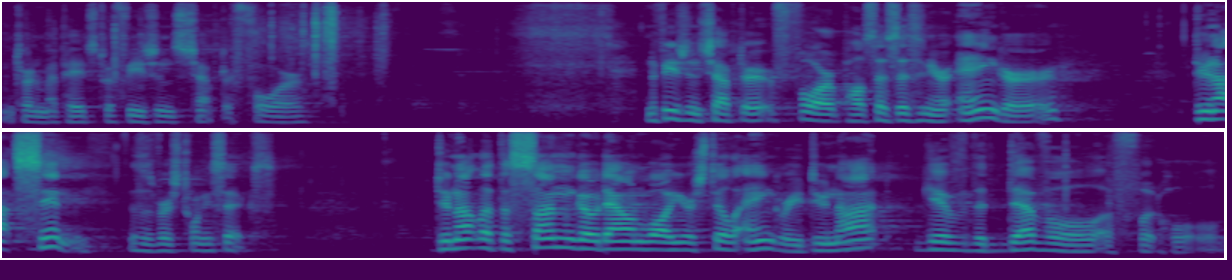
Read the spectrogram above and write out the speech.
I'm turning my page to Ephesians chapter 4. In Ephesians chapter 4, Paul says this in your anger, do not sin. This is verse 26. Do not let the sun go down while you're still angry. Do not give the devil a foothold.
